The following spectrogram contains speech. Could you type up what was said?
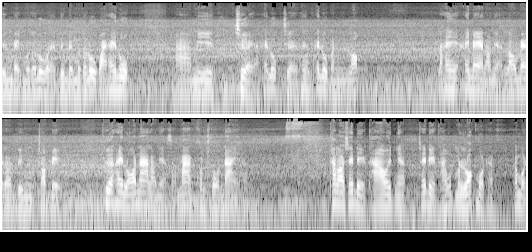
ดึงเบรกมือตัวลูกไว้ดึงเบรกมือตัวลูกไว้ให้ลูกมีเฉื่อยอะให้ลูกเฉื่อยให้ให้ลูกมันล็อก แล้วให้ให้แม่เราเนี่ย เราแม่เราดึงช็อปเบรกเพื่อให้ล้อหน้าเราเนี่ยสามารถคอนโทรลได้ครับ ถ้าเราใช้เบรกเท้าอย่างเงี้ยใช้เบรกเท้ามันล็อกหมดครับทั้งหมด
